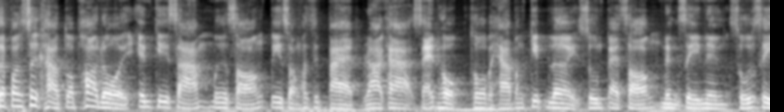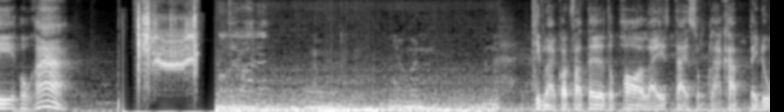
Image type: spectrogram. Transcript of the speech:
สปอนเซอร์ข่าวตัวพ่อโดย MG3 มือ 2 ปี 2018 ราคาแสนหกโทรไปหาบังกิฟเลย 0821410465 ทีมงานกอดฟาเตอร์ตัวพ่อไลฟ์สไตล์สงขลาครับ ไปดู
